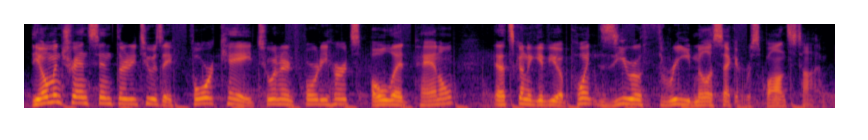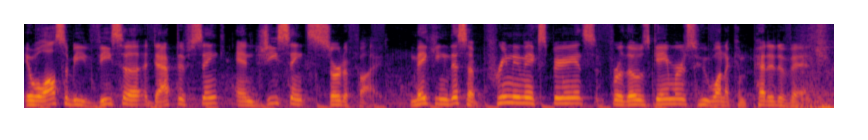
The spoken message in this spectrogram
The Omen Transcend 32 is a 4K 240Hz OLED panel that's going to give you a 0.03 millisecond response time. It will also be VESA Adaptive Sync and G-Sync certified, making this a premium experience for those gamers who want a competitive edge.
